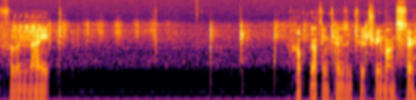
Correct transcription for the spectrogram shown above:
for the night. Hope nothing turns into a tree monster.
